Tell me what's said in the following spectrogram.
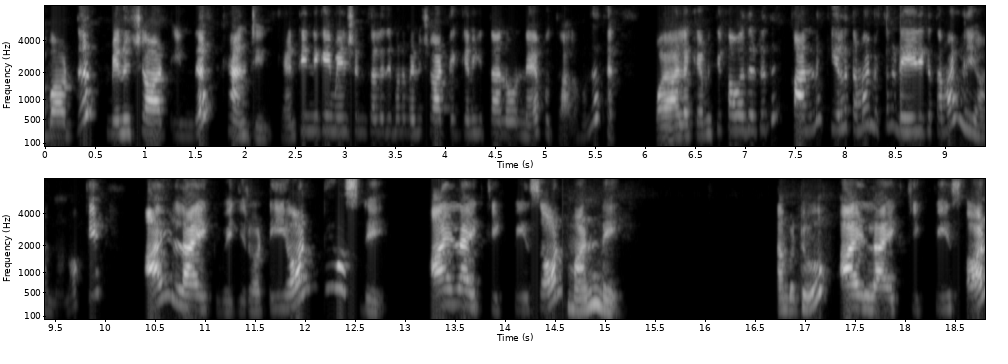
about the menu chart in the canteen. canteen එකේ mention කරලා තිබුණ menu chart එක ගැන හිතන්න ඕනේ නැහැ පුතාලා. හොඳද? ඔයාලා කැමති කවදටද කන්න කියලා තමයි මෙතන day එක තමයි ලියන්න ඕන. Okay? I like veggie roti on Tuesday. I like chickpeas on Monday. Number two, I like chickpeas on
